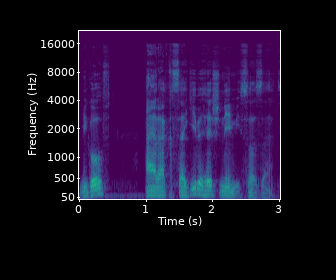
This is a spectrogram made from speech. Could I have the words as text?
می‌گفت عرقسگی بهش نمی‌سازد.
